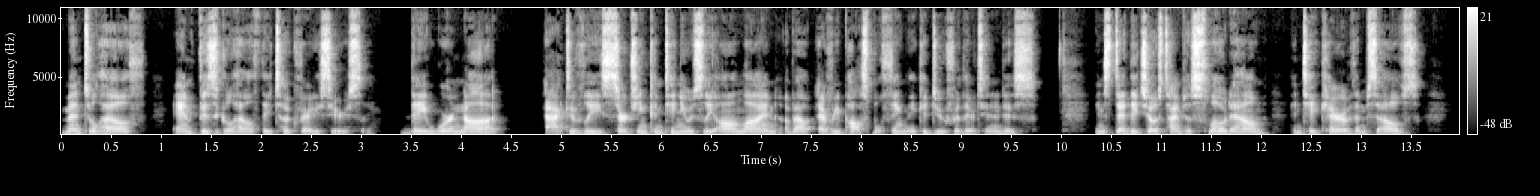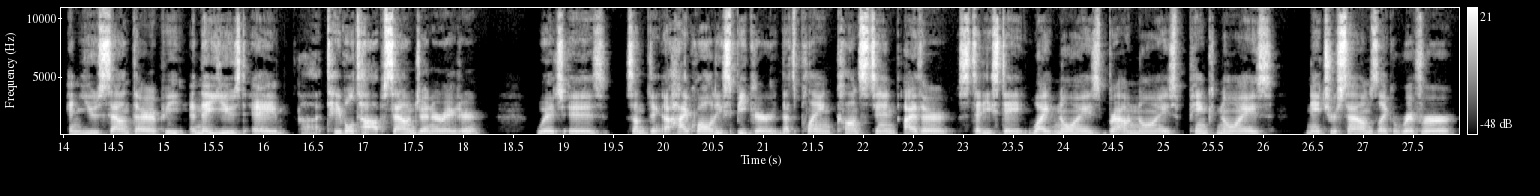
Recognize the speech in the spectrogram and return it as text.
mental health, and physical health, they took very seriously. They were not actively searching continuously online about every possible thing they could do for their tinnitus. Instead, they chose time to slow down and take care of themselves and use sound therapy. And they used a uh, tabletop sound generator, which is something a high quality speaker that's playing constant either steady state white noise, brown noise, pink noise, nature sounds like river,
